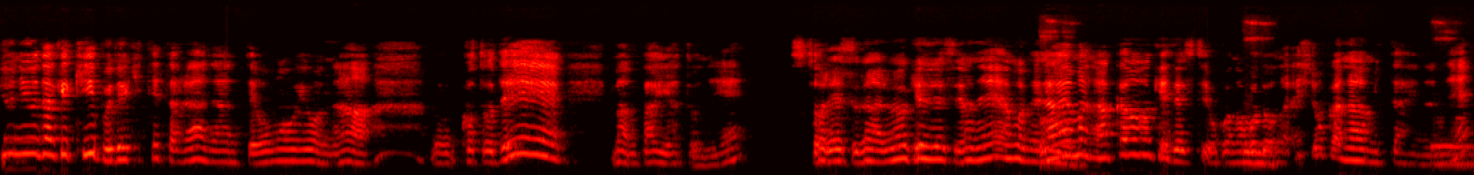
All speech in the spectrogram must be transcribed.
収入だけキープできてたらなんて思うようなことで、ヴァンパイアとね、ストレスがあるわけですよね。もうね、悩まなあかんわけですよ。この子どうないしようかな、みたいなね。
